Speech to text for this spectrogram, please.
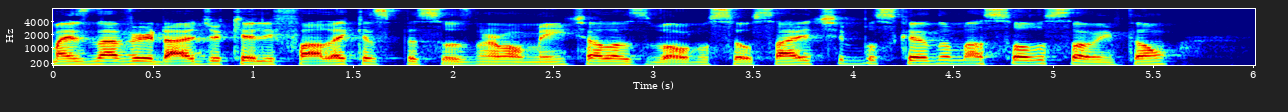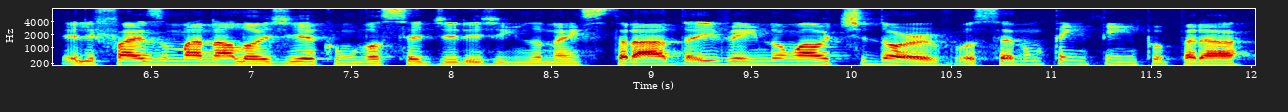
mas na verdade o que ele fala é que as pessoas normalmente elas vão no seu site buscando uma solução. Então ele faz uma analogia com você dirigindo na estrada e vendo um outdoor. Você não tem tempo para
